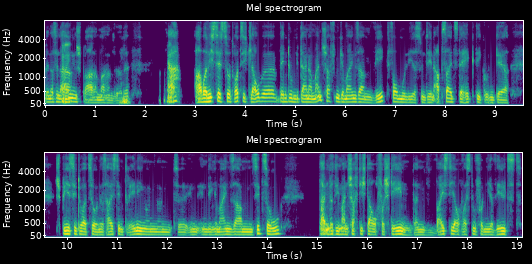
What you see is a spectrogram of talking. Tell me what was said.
wenn das in der Ja. eigenen Sprache machen würde. Ja, aber nichtsdestotrotz, ich glaube, wenn du mit deiner Mannschaft einen gemeinsamen Weg formulierst und den abseits der Hektik und der Spielsituation, das heißt im Training und, und äh, in, in den gemeinsamen Sitzungen, dann wird die Mannschaft dich da auch verstehen. Dann weiß die auch, was du von ihr willst.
